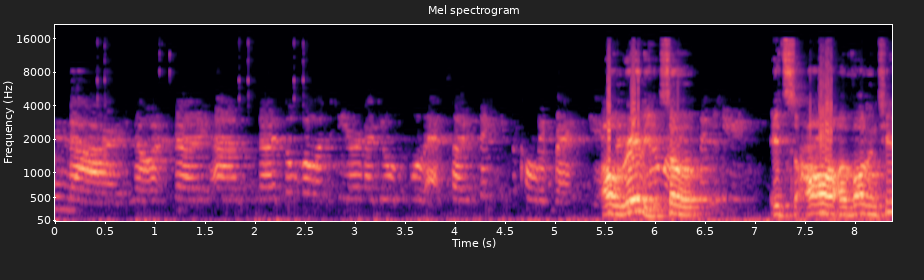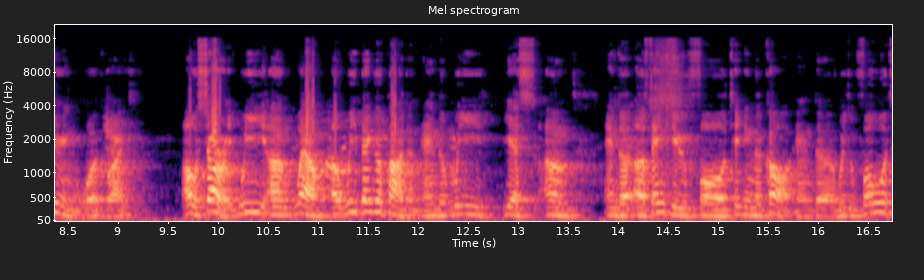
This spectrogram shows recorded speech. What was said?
No, no, no. Um, no, it's all volunteer and I do all that. So thank you for calling back. Yeah, Oh, really? So- worries, Thank you. It's all a volunteering work, right? Oh, sorry. We um well uh, we beg your pardon, and we yes um and uh, uh, thank you for taking the call, and uh, we look forward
